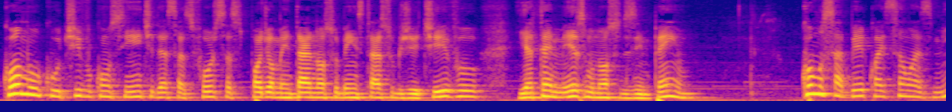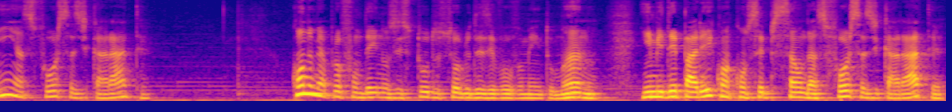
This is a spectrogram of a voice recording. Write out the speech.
Como o cultivo consciente dessas forças pode aumentar nosso bem-estar subjetivo e até mesmo nosso desempenho? Como saber quais são as minhas forças de caráter? Quando me aprofundei nos estudos sobre o desenvolvimento humano e me deparei com a concepção das forças de caráter,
